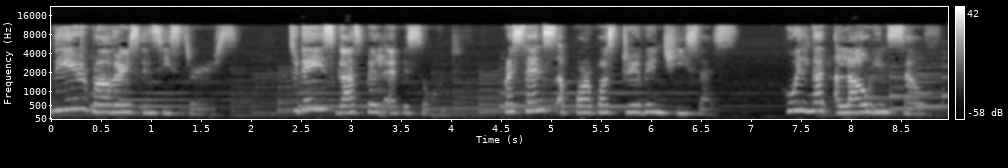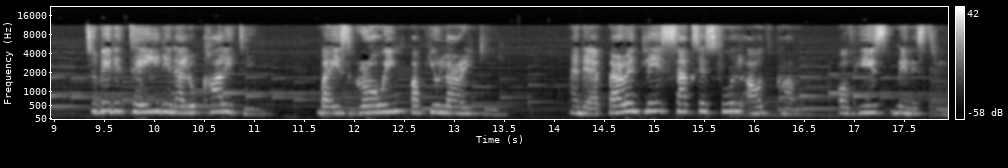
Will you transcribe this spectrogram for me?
Dear brothers and sisters, today's Gospel episode presents a purpose driven Jesus who will not allow himself to be detained in a locality by his growing popularity and the apparently successful outcome of his ministry.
